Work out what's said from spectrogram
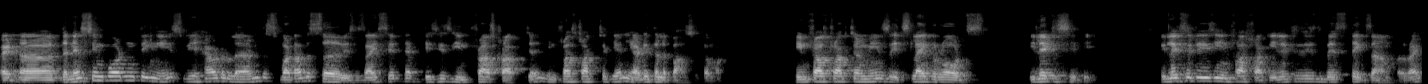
Right. Uh, the next important thing is we have to learn this. What are the services? I said that this is infrastructure. Infrastructure again, Infrastructure means it's like roads, electricity. Electricity is infrastructure. Electricity is the best example, right?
